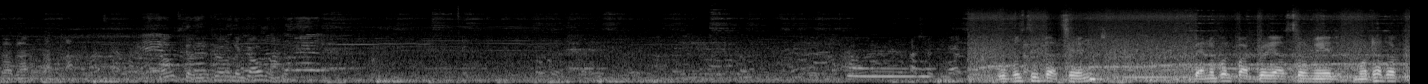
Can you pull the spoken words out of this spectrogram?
আমরা উপস্থিত আছেন বেনাপোল পাটবাড়ি আশ্রমের মঠাধ্যক্ষ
